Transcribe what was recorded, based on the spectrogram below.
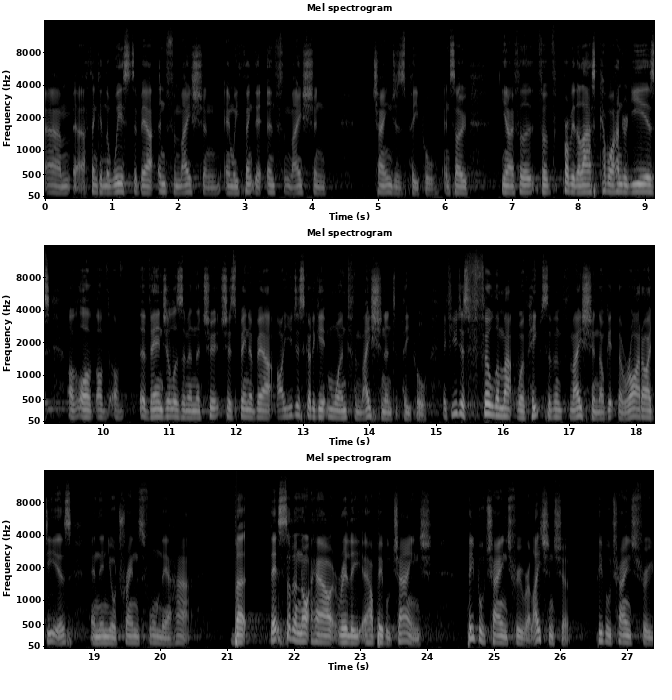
um, I think, in the West about information, and we think that information changes people. And so, you know, for, for probably the last couple of hundred years of, of, of evangelism in the church has been about, oh, you just got to get more information into people. If you just fill them up with heaps of information, they'll get the right ideas and then you'll transform their heart. But that's sort of not how really how people change. People change through relationship. People change through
